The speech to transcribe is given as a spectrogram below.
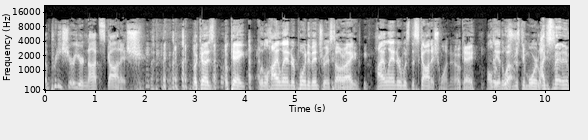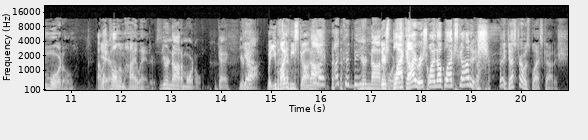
I'm pretty sure you're not Scottish. because, okay, little Highlander point of interest, all right? Highlander was the Scottish one, okay? All the other Well, ones are just immortals. I just meant an immortal. I like calling them Highlanders. You're not immortal. Okay, you're Yeah. not. But you might be Scottish. Not. I, I could be. You're not. There's immortal. black Irish. Why not black Scottish? Hey, Destro was black Scottish.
